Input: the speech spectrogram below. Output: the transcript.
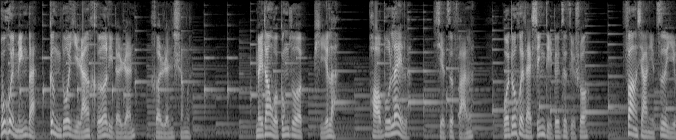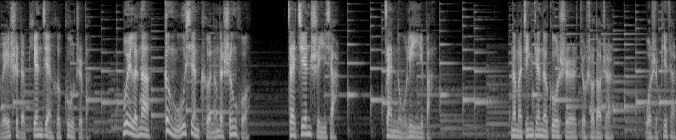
不会明白更多已然合理的人和人生了。每当我工作疲了，跑步累了，写字烦了，我都会在心底对自己说：“放下你自以为是的偏见和固执吧，为了那更无限可能的生活，再坚持一下，再努力一把。”那么今天的故事就说到这儿，我是 Peter，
